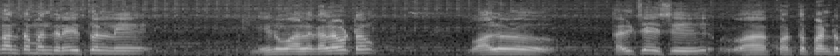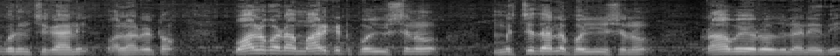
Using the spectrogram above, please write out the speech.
కొంతమంది రైతుల్ని నేను వాళ్ళని కలవటం వాళ్ళు కలిసేసి వా- కొత్త పంట గురించి కానీ వాళ్ళు అడగటం వాళ్ళు కూడా మార్కెట్ పొజిషను మిర్చి ధరల పొజిషను రాబోయే రోజులు అనేది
